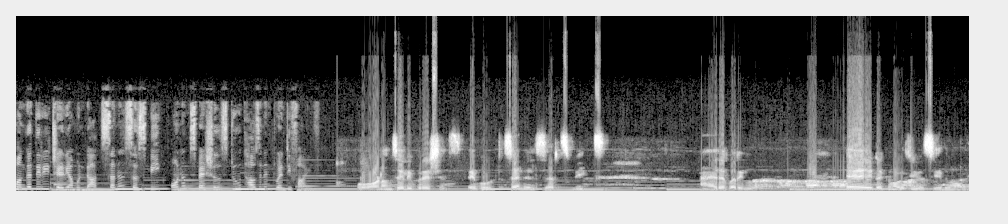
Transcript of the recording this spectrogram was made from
Mangatiri Cheryamunda Sanal Sir Speak Onam Specials 2025. Onam celebrations about Sanal sir speaks ആരാ പറയുന്നത്? ടെക്നോളജി യൂസ് ചെയ്തുകൊണ്ട്.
